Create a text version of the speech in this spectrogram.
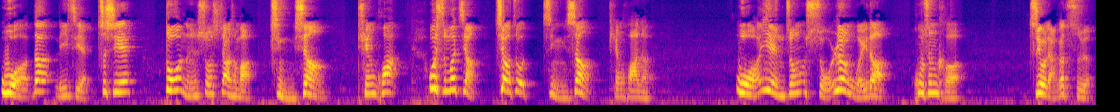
我的理解，这些都能说是叫什么锦上添花。为什么讲叫做锦上添花呢？我眼中所认为的护城河，只有两个词：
